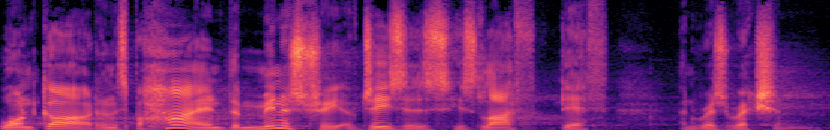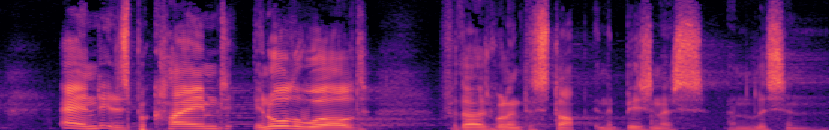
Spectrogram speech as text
want God, and it's behind the ministry of Jesus, his life, death, and resurrection. And it is proclaimed in all the world for those willing to stop in the business and listen.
